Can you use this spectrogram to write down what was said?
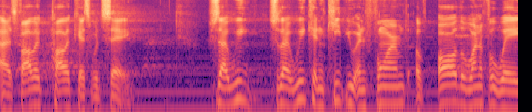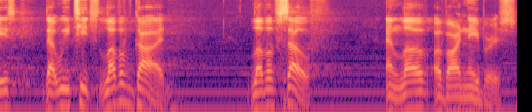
as Father Polycus would say, so that we so that we can keep you informed of all the wonderful ways that we teach love of God, love of self, and love of our neighbors.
